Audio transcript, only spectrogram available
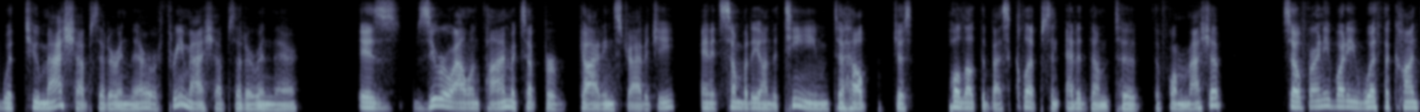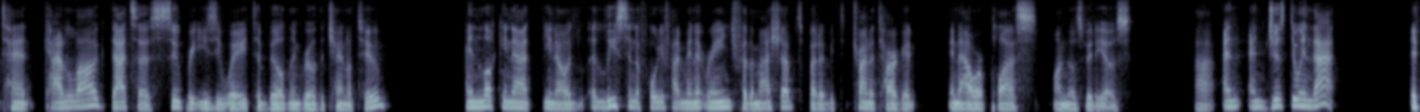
with two mashups that are in there or three mashups that are in there is zero Alan time except for guiding strategy. And it's somebody on the team to help just pull out the best clips and edit them to, to form a mashup. So for anybody with a content catalog, that's a super easy way to build and grow the channel too. And looking at, you know, at least in the 45 minute range for the mashups, but I'd be trying to target an hour plus on those videos. Uh, and and just doing that. If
